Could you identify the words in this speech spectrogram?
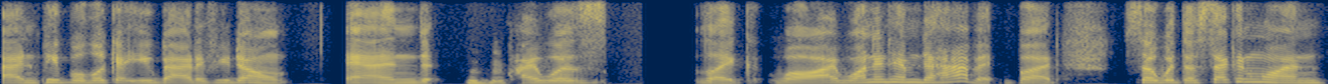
and people look at you bad if you don't. And mm-hmm. I was like, well, I wanted him to have it, but so with the second one.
